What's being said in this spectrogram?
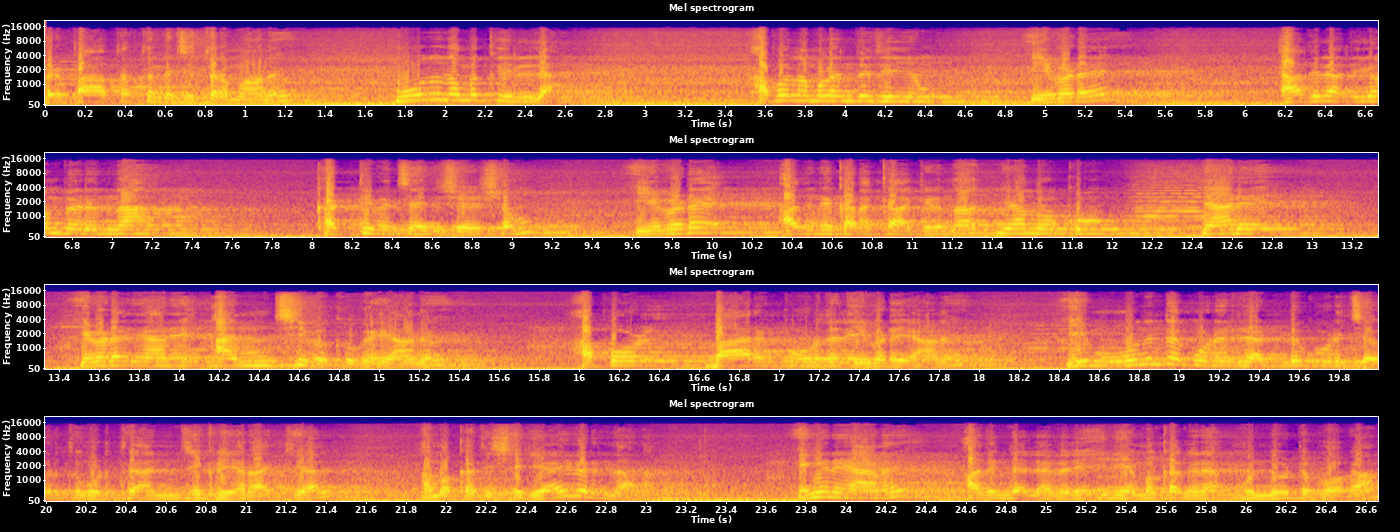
ഒരു പാത്രത്തിന്റെ ചിത്രമാണ്. മൂന്ന് നമുക്കില്ല. അപ്പോൾ നമ്മൾ എന്ത് ചെയ്യും? ഇവിടെ അതിലധികം വരുന്ന കട്ടി വെച്ചതിന് ശേഷം ഇവിടെ അതിന് കണക്കാക്കി. ഞാൻ നോക്കൂ. ഞാൻ ഇവിടെ ഞാൻ അഞ്ച് വെക്കുകയാണ്. അപ്പോൾ ഭാരം കൂടുതൽ ഇവിടെയാണ്. ഈ മൂന്നിന്റെ കൂടെ രണ്ട് കൂടി ചേർത്ത് കൊടുത്ത് അഞ്ച് ക്ലിയർ ആക്കിയാൽ നമുക്കത് ശരിയായി വരുന്നതാണ്. ഇങ്ങനെയാണ് അതിന്റെ ലെവൽ ഇനി നമുക്ക് അങ്ങനെ മുന്നോട്ട് പോകാം.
